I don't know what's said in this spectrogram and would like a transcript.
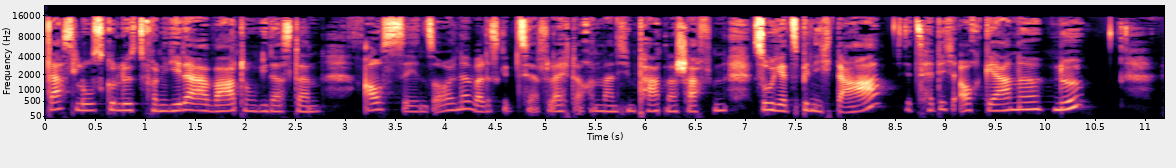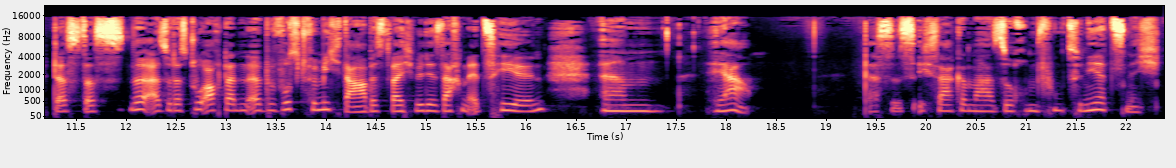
das losgelöst von jeder Erwartung, wie das dann aussehen soll, ne? Weil das gibt's ja vielleicht auch in manchen Partnerschaften. So, jetzt bin ich da, jetzt hätte ich auch gerne, ne? Dass das, ne, also dass du auch dann äh, bewusst für mich da bist, weil ich will dir Sachen erzählen. Ähm, ja, das ist, ich sage mal, so rum funktioniert's nicht.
